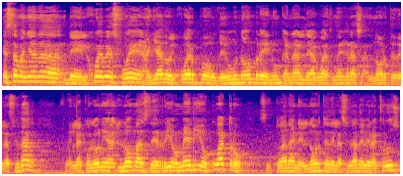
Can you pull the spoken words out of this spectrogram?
Esta mañana del jueves fue hallado el cuerpo de un hombre en un canal de aguas negras al norte de la ciudad. Fue en la colonia Lomas de Río Medio 4, situada en el norte de la ciudad de Veracruz,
